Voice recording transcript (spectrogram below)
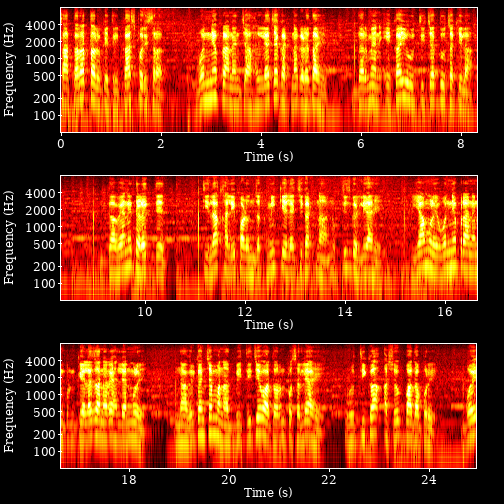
सातारा तालुक्यातील कास परिसरात वन्य प्राण्यांच्या हल्ल्याच्या घटना घडत आहेत. दरम्यान एका युवतीच्या दुचाकीला गव्याने धडक देत तिला खाली पाडून जखमी केल्याची घटना नुकतीच घडली आहे. यामुळे वन्य प्राण्यांकडून केल्या जाणाऱ्या हल्ल्यांमुळे नागरिकांच्या मनात भीतीचे वातावरण पसरले आहे. ऋतिका अशोक बादापुरे वय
